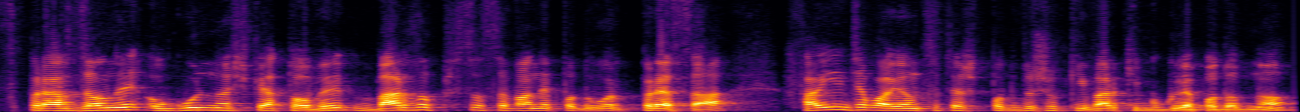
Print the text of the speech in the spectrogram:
sprawdzony, ogólnoświatowy, bardzo przystosowany pod WordPressa, fajnie działający też pod wyszukiwarki Google podobno.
